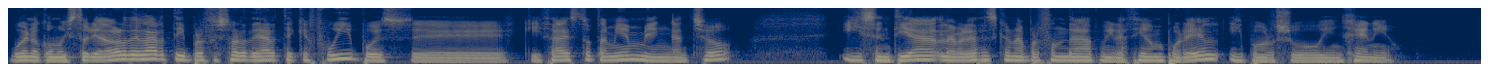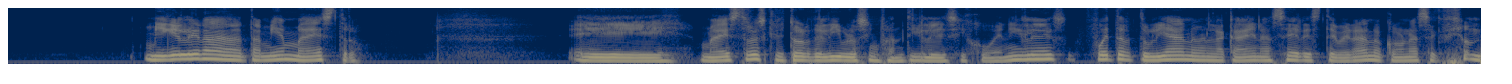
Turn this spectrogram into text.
Bueno, como historiador del arte y profesor de arte que fui, pues eh, quizá esto también me enganchó y sentía, la verdad es que una profunda admiración por él y por su ingenio. Miguel era también maestro. Eh, maestro, escritor de libros infantiles y juveniles. Fue tertuliano en la cadena Ser este verano con una sección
